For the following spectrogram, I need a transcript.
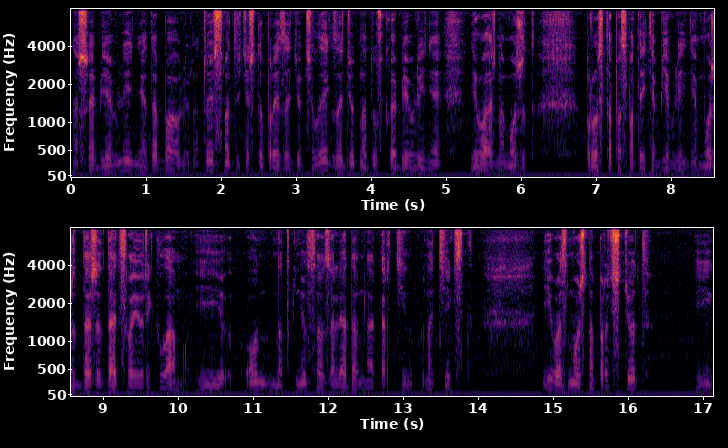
Наше объявление добавлено. То есть, смотрите, что произойдет. Человек зайдет на доску объявления, неважно, может просто посмотреть объявление, может даже дать свою рекламу. И он наткнется взглядом на картинку, на текст и, возможно, прочтет и,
